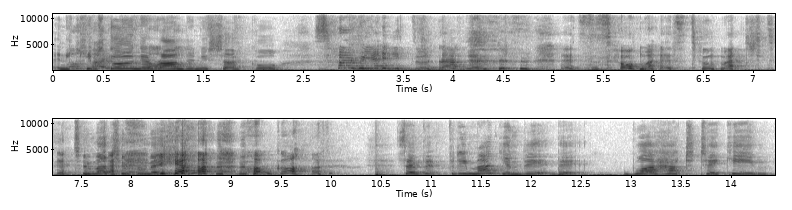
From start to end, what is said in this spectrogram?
and it Oh keeps going God. around in a circle. Sorry, I need to laugh. it's so much. It's too much. Too much information. yeah. Oh God. So, but, but imagine the, the what I had to take in.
